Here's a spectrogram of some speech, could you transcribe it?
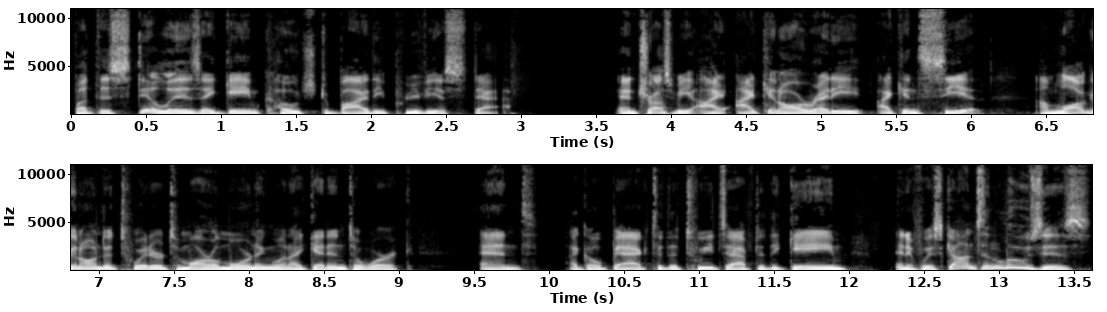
but this still is a game coached by the previous staff. And trust me, I, I can already I can see it. I'm logging onto Twitter tomorrow morning when I get into work and I go back to the tweets after the game. And if Wisconsin loses,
